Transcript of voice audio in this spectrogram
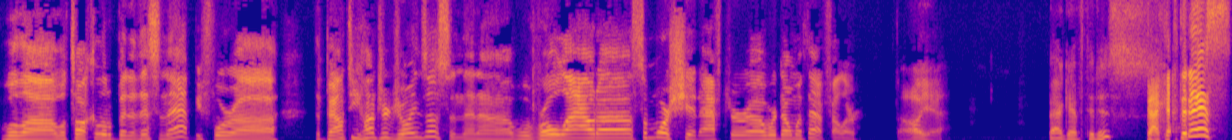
We'll uh we'll talk a little bit of this and that before uh the bounty hunter joins us, and then uh we'll roll out uh some more shit after uh, we're done with that feller. Oh yeah. Back after this. Back after this.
